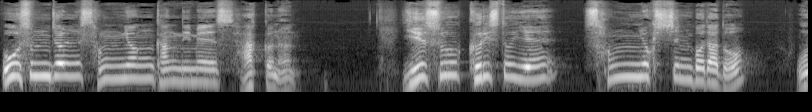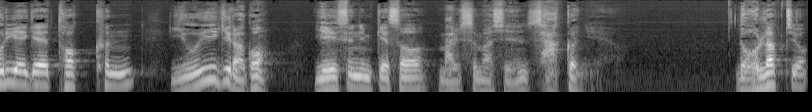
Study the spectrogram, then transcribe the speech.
오순절 성령 강림의 사건은 예수 그리스도의 성육신보다도 우리에게 더 큰 유익이라고 예수님께서 말씀하신 사건이에요. 놀랍죠?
